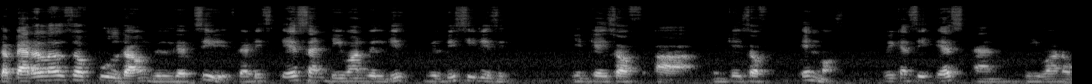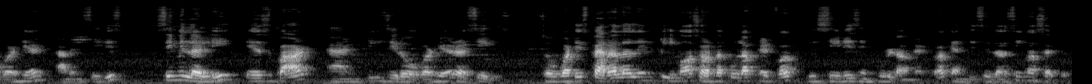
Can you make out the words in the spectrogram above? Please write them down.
the parallels of pull down will get series that is S and D1 will give will be series in, case of uh, in case of NMOS we can see S and D1 over here are in series. Similarly S bar and D0 over here are series. So what is parallel in PMOS or the pull-up network? Is series in pull-down network and this is a CMOS circuit.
